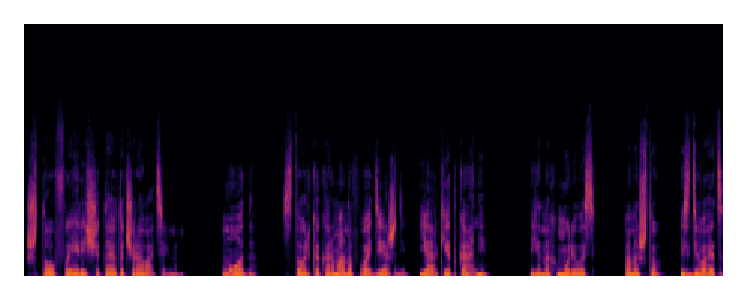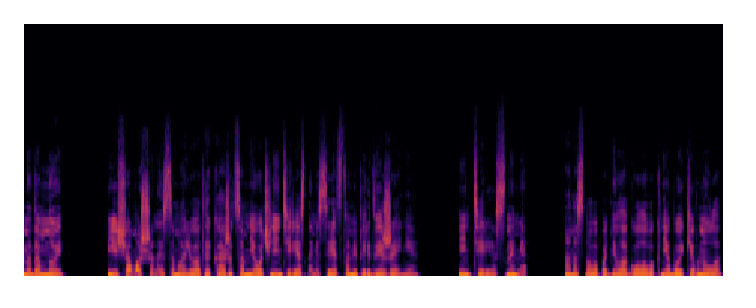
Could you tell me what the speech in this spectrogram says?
что Фейри считают очаровательным. «Мода. Столько карманов в одежде, яркие ткани». Я нахмурилась. «Она что, издевается надо мной?» Еще машины и самолеты кажутся мне очень интересными средствами передвижения. Интересными? Она снова подняла голову к небу и кивнула.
